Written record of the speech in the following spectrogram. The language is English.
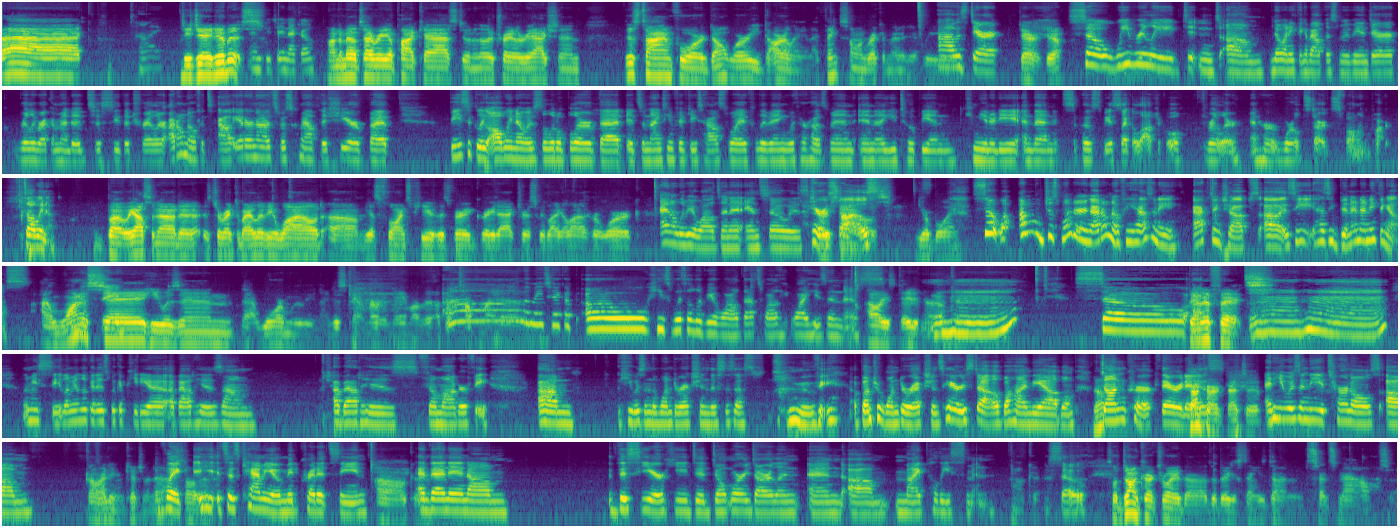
back. Hi, DJ and DJ Neko. on the Military Radio Podcast doing another trailer reaction. This time for Don't Worry, Darling. I think someone recommended it. We, Uh, it was Derek. Derek, yeah. So we really didn't um, know anything about this movie, and Derek really recommended to see the trailer. I don't know if it's out yet or not. It's supposed to come out this year, but basically all we know is the little blurb that it's a 1950s housewife living with her husband in a utopian community, and then it's supposed to be a psychological thriller, and her world starts falling apart. That's all we know. But we also know that it's directed by Olivia Wilde. Um, yes, Florence Pugh, who's a very great actress. We like a lot of her work. And Olivia Wilde's in it, and so is Harry Styles. Your boy. So well, I'm just wondering. I don't know if he has any acting chops. Uh, is he? Has he been in anything else? I want to say he was in that war movie, and I just can't remember the name of it at the top of my Uh, head. let me take up. Oh, he's with Olivia Wilde. That's why he, why he's in this. Oh, he's dated her. Okay. Mhm. So. uh, Benefits. mhm. Let me see. Let me look at his Wikipedia about his um about his filmography. Um he was in the One Direction This Is Us movie. A bunch of One Directions. Harry Styles behind the album. No. Dunkirk. There it is. Dunkirk, that's it. And he was in the Eternals. Um, Oh, I didn't catch him in that. Like he, it says cameo mid credit scene. Oh, okay. And then in um this year he did Don't Worry Darling and um My Policeman. Okay. So So Dunkirk's really the the biggest thing he's done since now. So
